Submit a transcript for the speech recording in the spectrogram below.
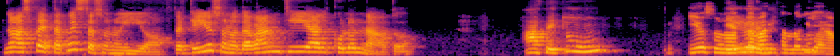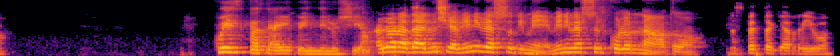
No, aspetta, questa sono io, perché io sono davanti al colonnato. Ah, sei tu? Io sono allora davanti a Marilena. Questa sei quindi Lucia. Allora dai Lucia, vieni verso di me, vieni verso il colonnato. Aspetta che arrivo.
